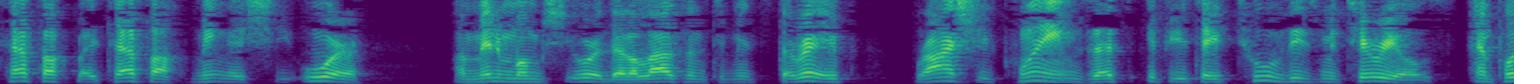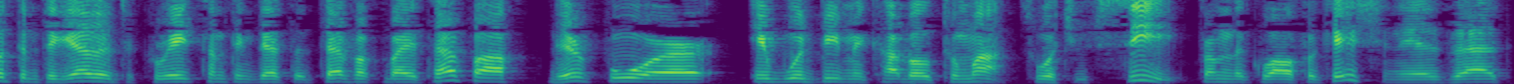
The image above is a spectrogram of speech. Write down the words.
Tefach by Tefach being a Shi'ur, a minimum Shi'ur that allows them to Mitzrayif, Rashi claims that if you take two of these materials and put them together to create something that's a tefach by a tefach, therefore it would be mekabel tuma. So what you see from the qualification is that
